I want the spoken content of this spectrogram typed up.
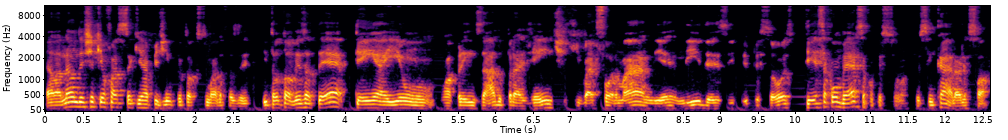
Ela, não, deixa que eu faço isso aqui rapidinho, porque eu tô acostumado a fazer. Então talvez até tenha aí um, um aprendizado pra gente que vai formar líderes e, e, pessoas, ter essa conversa com a pessoa. Assim, cara, olha só,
